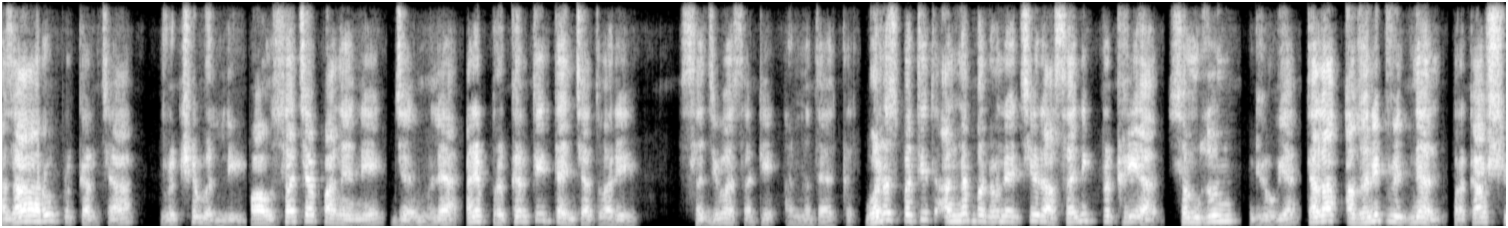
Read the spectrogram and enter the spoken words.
हजारो प्रकारच्या वृक्षवल्ली पावसाच्या पाण्याने जन्मल्या आणि प्रकृती त्यांच्याद्वारे सजीवासाठी अन्न तयार करते. वनस्पतीत अन्न बनवण्याची रासायनिक प्रक्रिया समजून घेऊया. त्याला आधुनिक विज्ञान प्रकाश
